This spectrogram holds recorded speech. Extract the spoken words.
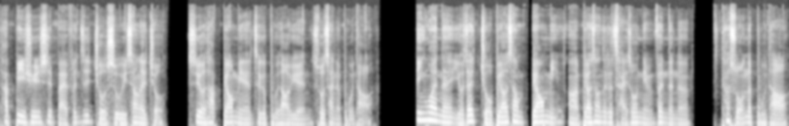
它必须是百分之九十五以上的酒是由它标明的这个葡萄园所产的葡萄。另外呢，有在酒标上标明啊标上这个采收年份的呢，它所用的葡萄。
